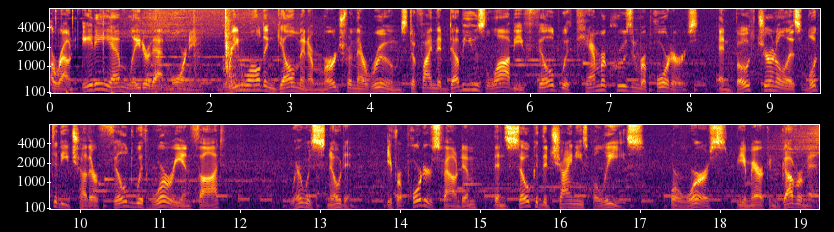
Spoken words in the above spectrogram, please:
Around 8 a.m. later that morning, Greenwald and Gellman emerged from their rooms to find the W's lobby filled with camera crews and reporters, and both journalists looked at each other filled with worry and thought, where was Snowden? If reporters found him, then so could the Chinese police. Or worse, the American government.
